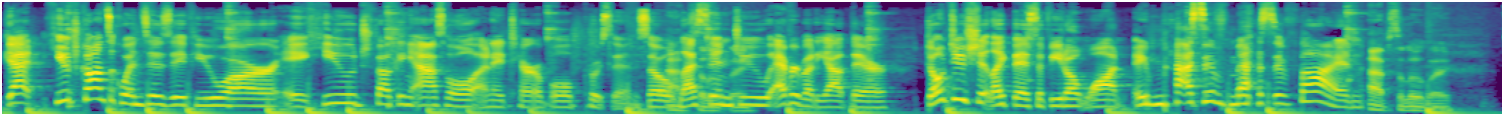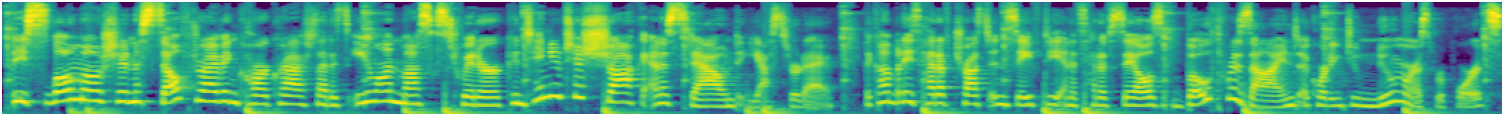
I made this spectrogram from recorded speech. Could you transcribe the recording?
get huge consequences if you are a huge fucking asshole and a terrible person. So, Absolutely. lesson to everybody out there don't do shit like this if you don't want a massive, massive fine. Absolutely. The slow motion, self driving car crash that is Elon Musk's Twitter continued to shock and astound yesterday. The company's head of trust and safety and its head of sales both resigned, according to numerous reports.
